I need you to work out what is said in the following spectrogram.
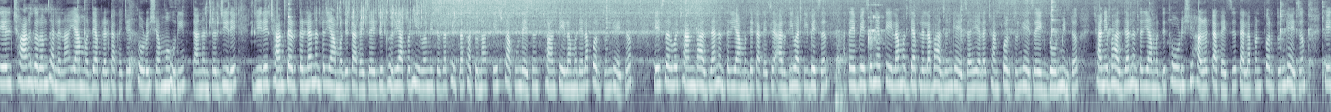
तेल छान गरम झालं ना यामध्ये आपल्याला टाकायचे आहे थोड्याशा मोहरी त्यानंतर जिरे. जिरे छान तडतडल्यानंतर यामध्ये टाकायचं आहे जे घरी आपण हिरवा मिरच्याचा ठेचा खातो ना तेच टाकून द्यायचं आणि छान तेलामध्ये याला परतून घ्यायचं. हे सर्व छान भाजल्यानंतर यामध्ये टाकायचे अर्धी वाटी बेसन. आता हे बेसन या तेलामध्ये आपल्याला भाजून घ्यायचं आहे याला छान परतून घ्यायचं एक दोन मिनटं. छान हे भाजल्यानंतर यामध्ये थोडीशी हळद टाकायचं त्याला पण परतून घ्यायचं. हे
